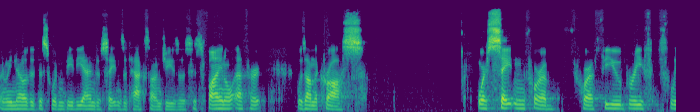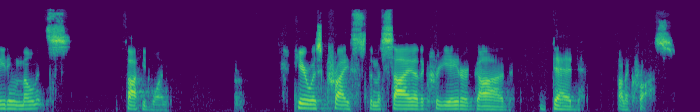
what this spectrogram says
And we know that this wouldn't be the end of Satan's attacks on Jesus. His final effort was on the cross, where Satan, for a, for a few brief, fleeting moments, thought he'd won. Here was Christ, the Messiah, the Creator God, dead on a cross.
